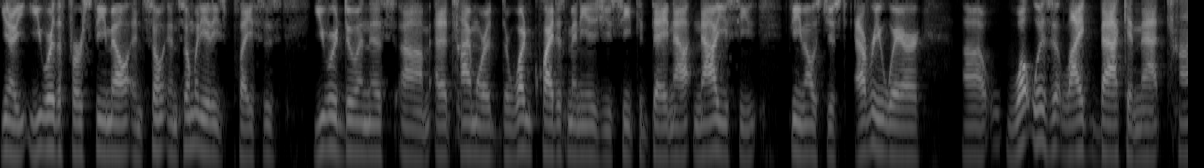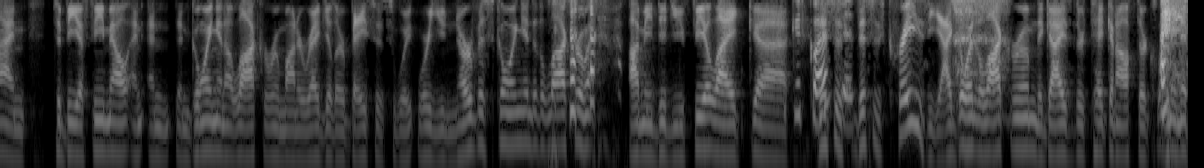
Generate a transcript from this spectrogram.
you know you were the first female, and so in so many of these places, you were doing this um, at a time where there wasn't quite as many as you see today. Now now you see females just everywhere. Uh, what was it like back in that time to be a female and, and, and going in a locker room on a regular basis? Were, were you nervous going into the locker room? I mean, did you feel like uh, this is this is crazy? I go in the locker room, the guys they're taking off their clothes. I mean,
